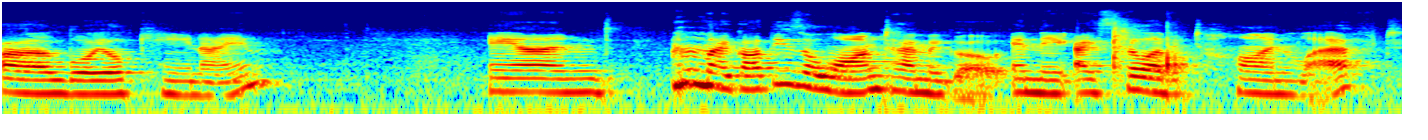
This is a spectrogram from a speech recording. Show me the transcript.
a Loyal Canine. And I got these a long time ago and they I still have a ton left.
